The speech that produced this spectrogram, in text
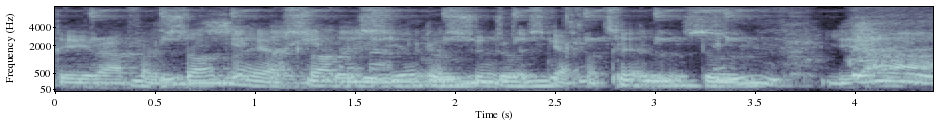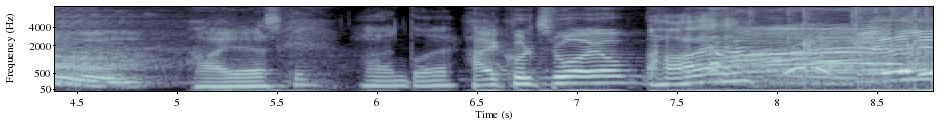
det er i hvert fald sådan, at jeg sådan cirka synes, det skal fortælles. Ja! Hej Aske. Hej André. Hej Kulturium. Hej. Glædelig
